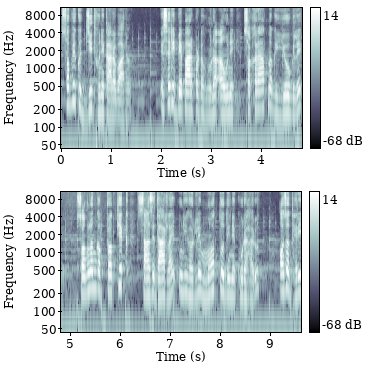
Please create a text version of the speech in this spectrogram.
सबैको जित हुने कारोबार हो। यसरी व्यापारबाट हुन आउने सकारात्मक योगले संलग्न प्रत्येक साझेदारलाई उनीहरूले महत्त्व दिने कुराहरू अझ धेरै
